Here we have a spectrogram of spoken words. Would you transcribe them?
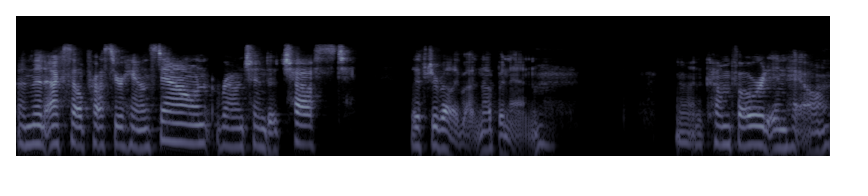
And then exhale, press your hands down, round chin to chest, lift your belly button up and in. And come forward, inhale.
